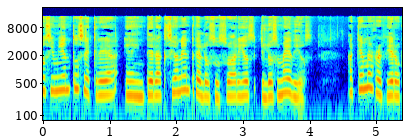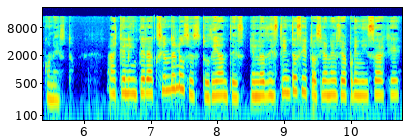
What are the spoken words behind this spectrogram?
Conocimiento se crea en interacción entre los usuarios y los medios. ¿A qué me refiero con esto? A que la interacción de los estudiantes en las distintas situaciones de aprendizaje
